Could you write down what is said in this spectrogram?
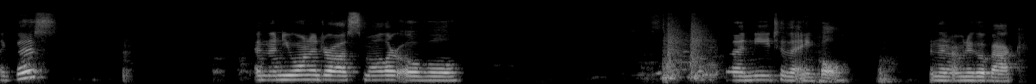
like this. And then you want to draw a smaller oval, the knee to the ankle. And then I'm going to go back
